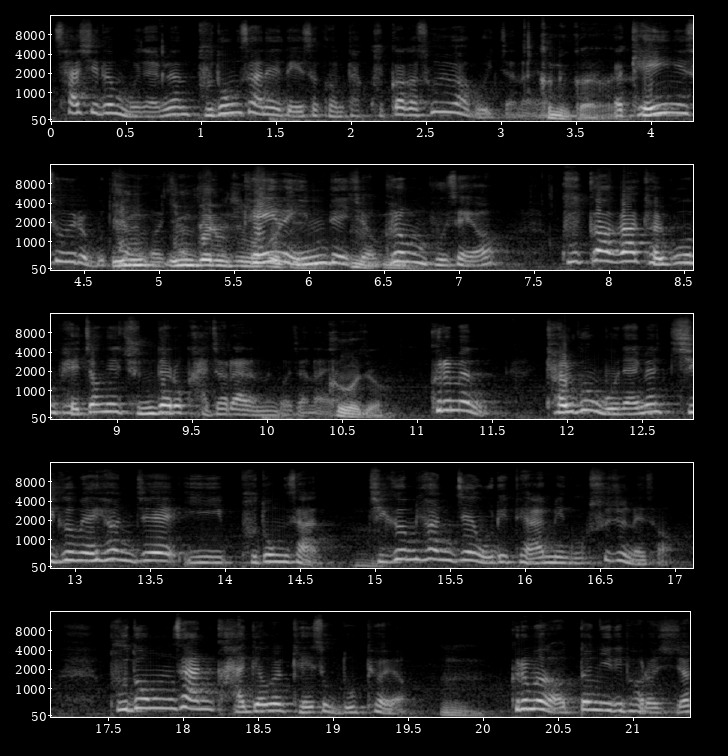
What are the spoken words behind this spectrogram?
사실은 뭐냐면 부동산에 대해서 그건 다 국가가 소유하고 있잖아요. 그러니까요. 그러니까 개인이 소유를 못하는 임- 거죠. 임대를 주는 개인은 거지. 임대죠. 음, 음. 그러면 보세요. 국가가 결국은 배정해 준 대로 가져라는 거잖아요. 그거죠. 그러면 결국 뭐냐면 지금의 현재 이 부동산, 음. 지금 현재 우리 대한민국 수준에서 부동산 가격을 계속 높여요. 음. 그러면 어떤 일이 벌어지죠?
